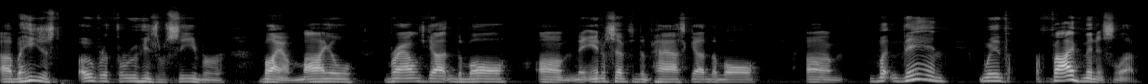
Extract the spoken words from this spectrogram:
uh, but he just overthrew his receiver by a mile. Browns got the ball. Um, they intercepted the pass, got the ball. Um, but then, with five minutes left,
